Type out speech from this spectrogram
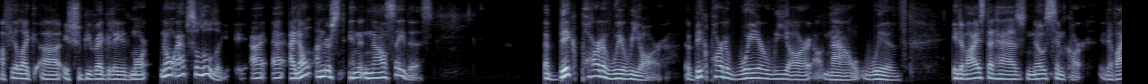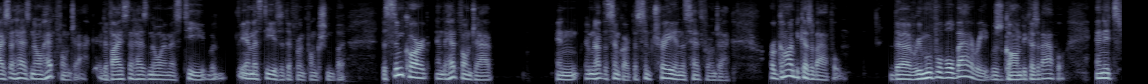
I feel like uh, it should be regulated more. No, absolutely. I, I, I don't understand. And I'll say this a big part of where we are, a big part of where we are now with a device that has no SIM card, a device that has no headphone jack, a device that has no MST, but the MST is a different function. But the SIM card and the headphone jack, and not the SIM card, the SIM tray and this headphone jack are gone because of Apple the removable battery was gone because of Apple. And it's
